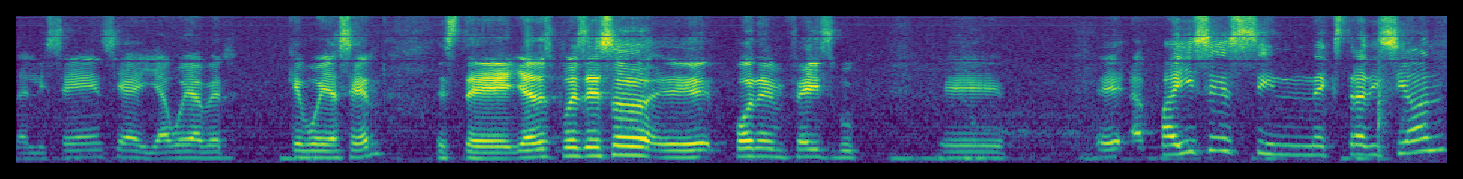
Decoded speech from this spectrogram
la licencia y ya voy a ver qué voy a hacer, este, ya después de eso eh, pone en Facebook, eh, eh, países sin extradición,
